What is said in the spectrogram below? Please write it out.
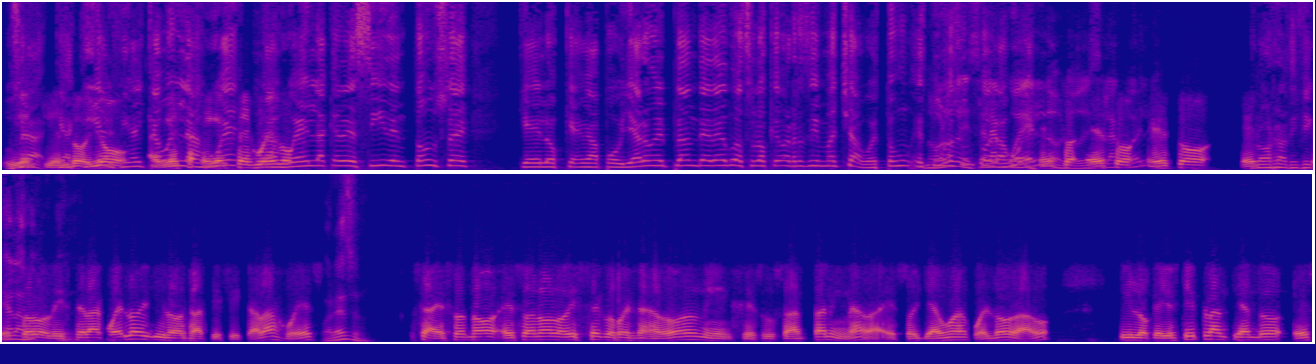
O Y sea, que entiendo aquí yo, al fin y al cabo en es la en juez, ese la juego- juez la que decide entonces que los que apoyaron el plan de deuda son los que van a recibir más chavo. Esto es un, esto No, es un lo dice asunto de el la juez. acuerdo. Eso, lo dice el eso, acuerdo. eso, es- Lo ratifica la eso lo juez. dice el acuerdo y lo ratifica la juez. Por eso. O sea, eso no, eso no lo dice el gobernador ni Jesús Santa ni nada. Eso ya es un acuerdo dado. Y lo que yo estoy planteando es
